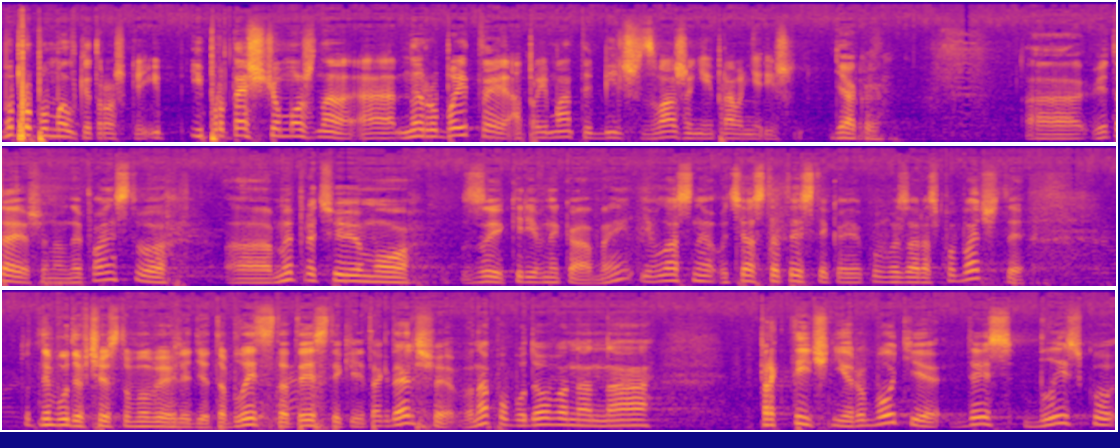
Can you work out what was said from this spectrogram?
ми про помилки трошки, і, і про те, що можна не робити, а приймати більш зважені і правильні рішення. Дякую. Вітаю, шановне панство. Ми працюємо з керівниками, і, власне, оця статистика, яку ви зараз побачите, тут не буде в чистому вигляді таблиць, статистики і так далі. Вона побудована на практичній роботі десь близько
